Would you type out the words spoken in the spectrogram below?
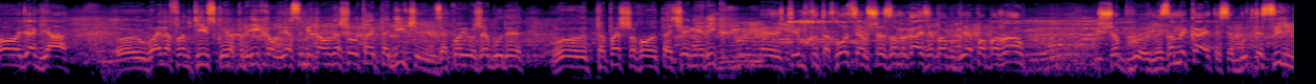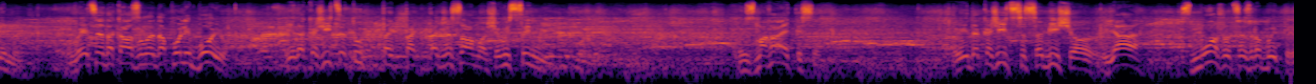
О, як я е, в Івано-Франківську я приїхав, я собі там знайшов та, та дівчину, з якою вже буде е, та першого течення рік. Е, Тим та хлопцям, що замикаються, я побажав, щоб не замикайтеся, будьте сильними. Ви це доказували на полі бою. І докажіть це тут так, так, так же само, що ви сильні. Ви змагайтеся. І докажіть собі, що я зможу це зробити.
